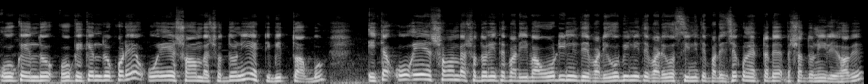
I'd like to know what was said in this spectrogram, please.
ও কেন্দ্র, ওকে কেন্দ্র করে ও এর সমান নিয়ে একটি বৃত্ত আঁকবো। এটা ও এর সমান নিতে পারি বা ওডি নিতে পারি, ওবি নিতে পারি ও সি নিতে পারি যে কোনো একটা ব্য- ব্যাসার্ধ নিলেই হবে।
